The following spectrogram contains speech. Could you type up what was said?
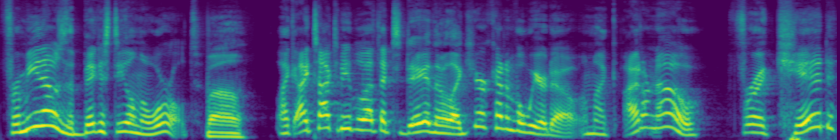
For me, that was the biggest deal in the world. Wow. Like I talked to people about that today and they're like, you're kind of a weirdo. I'm like, I don't know. For a kid,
